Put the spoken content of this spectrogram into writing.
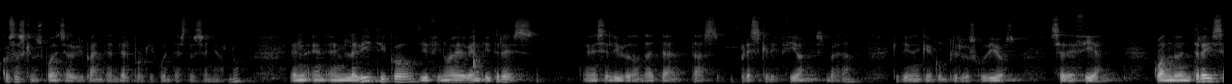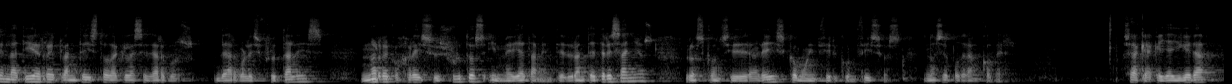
cosas que nos pueden servir para entender por qué cuenta esto el Señor. ¿no? En, Levítico 19, 23, en ese libro donde hay tantas prescripciones, ¿verdad?, que tienen que cumplir los judíos, se decía, cuando entréis en la tierra y plantéis toda clase de árboles frutales, no recogeréis sus frutos inmediatamente. Durante tres años los consideraréis como incircuncisos, no se podrán comer. O sea que aquella higuera,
